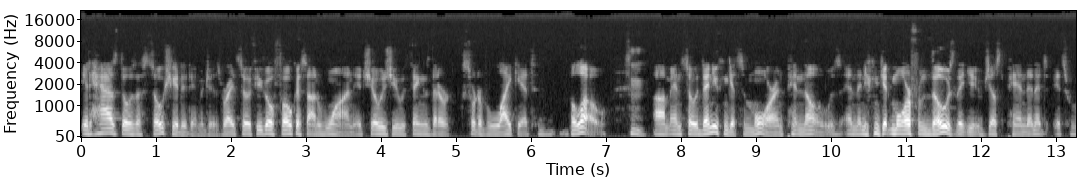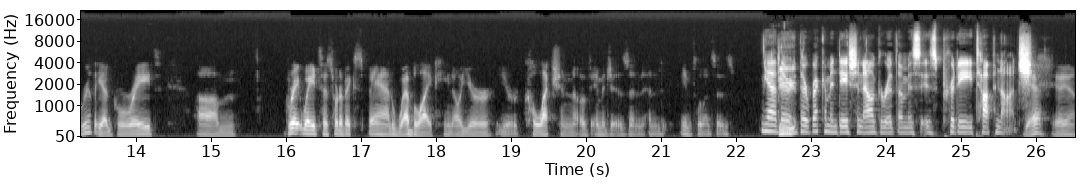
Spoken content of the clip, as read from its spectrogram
it has those associated images, right? So if you go focus on one, it shows you things that are sort of like it below. Hmm. Um, and so then you can get some more and pin those, and then you can get more from those that you've just pinned, and it, it's really a great, um, great way to sort of expand web-like, you know, your your collection of images and, and influences. Yeah, Do their you, their recommendation algorithm is is pretty top notch. Yeah, yeah, yeah.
